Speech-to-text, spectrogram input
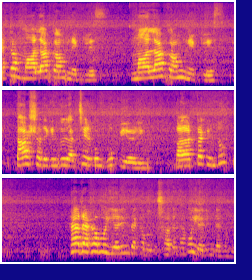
একটা মালা কাম নেকলেস মালা কাম নেকলেস তার সাথে কিন্তু যাচ্ছে এরকম হুপ ইয়ারিং কালারটা কিন্তু হ্যাঁ দেখাবো ইয়ারিং দেখাবো, একটু সাথে থাকো ইয়ারিং দেখাবো।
